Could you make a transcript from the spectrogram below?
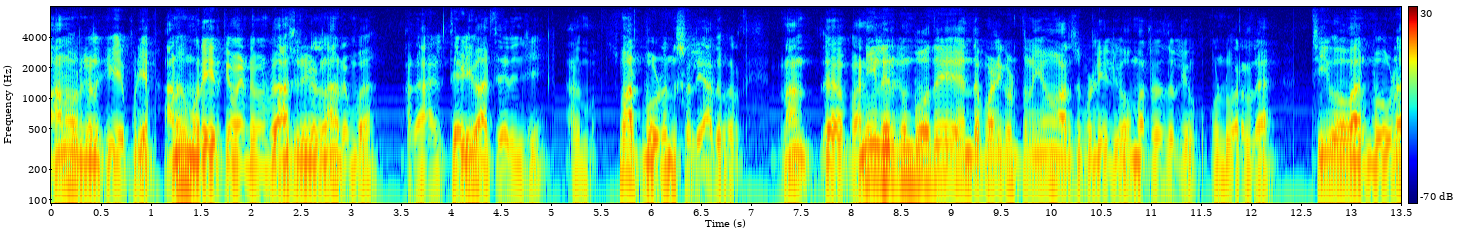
மாணவர்களுக்கு எப்படி அணுகுமுறை இருக்க வேண்டும் என்பது ஆசிரியர்கள்லாம் ரொம்ப அதை தெளிவாக தெரிஞ்சு அது ஸ்மார்ட் போர்டுன்னு சொல்லி அது வருது. நான் பணியில் இருக்கும்போது எந்த பள்ளிக்கூடத்துலையும் அரசு பள்ளியிலையோ மற்ற இதுலையோ கொண்டு வரல. சிஓவாக இருக்கும்போது கூட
